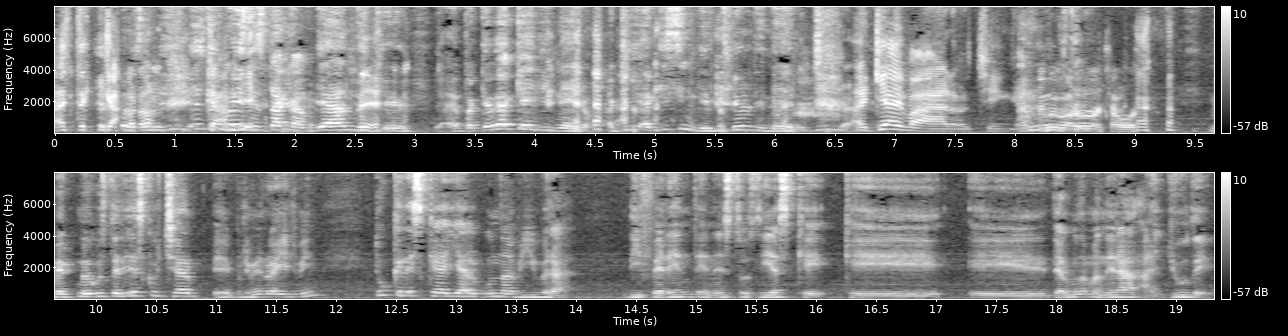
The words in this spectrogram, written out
Este O sea, cabrón. este cambia. está cambiando y que, para que vea que hay dinero. Aquí, aquí se invirtió el dinero, chica. Aquí hay varo, chinga. A mí me muy gustaría- chavos. Me, me gustaría escuchar eh, primero a Irving. ¿Tú crees que hay alguna vibra diferente en estos días que, que eh, de alguna manera ayude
